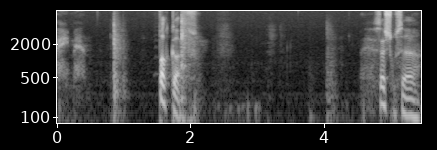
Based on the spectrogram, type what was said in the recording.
Hey man. Fuck off. Ça, je trouve ça.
